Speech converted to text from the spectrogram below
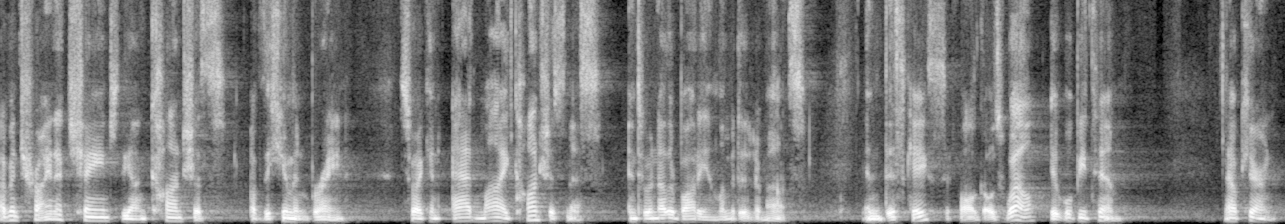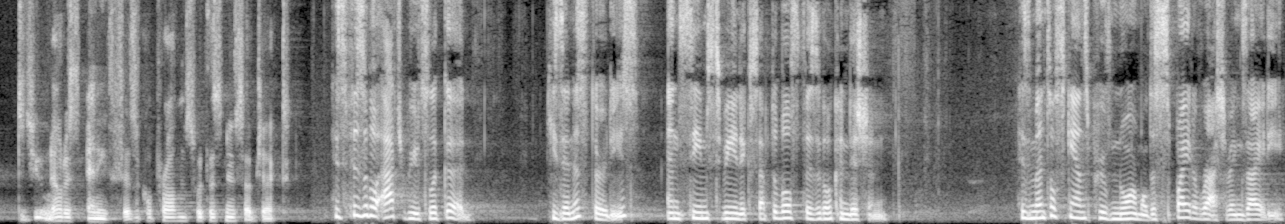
I've been trying to change the unconscious of the human brain so I can add my consciousness into another body in limited amounts. In this case, if all goes well, it will be Tim. Now, Karen, did you notice any physical problems with this new subject? His physical attributes look good. He's in his 30s and seems to be in acceptable physical condition. His mental scans prove normal despite a rash of anxiety.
